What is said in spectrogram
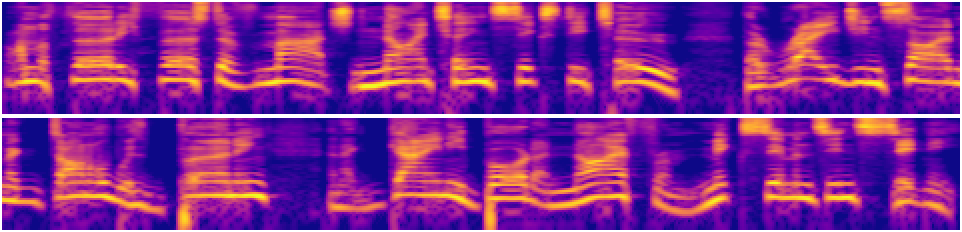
On the 31st of March 1962, the rage inside McDonald was burning, and again he bought a knife from Mick Simmons in Sydney.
